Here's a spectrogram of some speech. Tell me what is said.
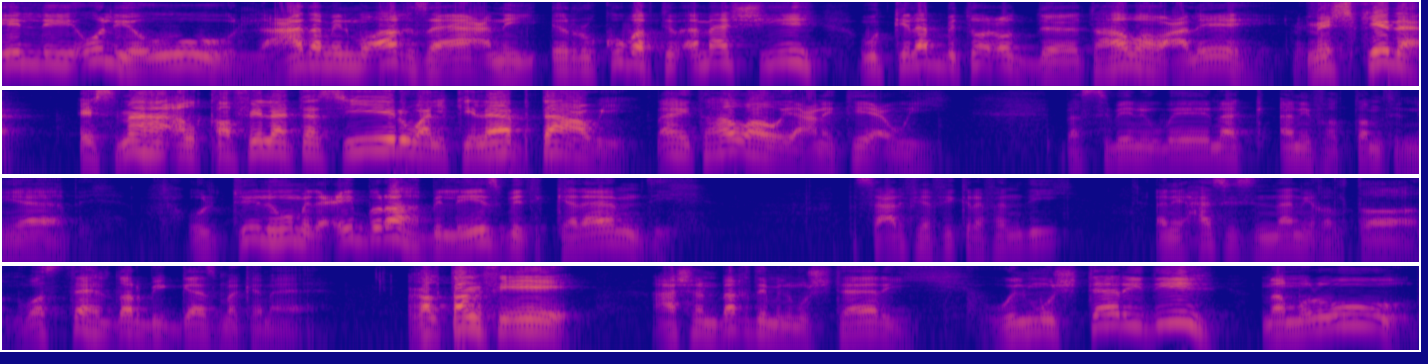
اللي يقول يقول؟ عدم المؤاخذة يعني. الركوبة بتبقى ماشية والكلاب بتقعد تهوهو عليه. مش كده. اسمها القافلة تسير والكلاب تعوي. ما هي تهوهو يعني تعوي. بس بيني وبينك أنا فطمت النيابة. قلت لهم العبرة باللي يثبت الكلام دي. بس عارف يا فكرة فندي؟ أنا حاسس إنني غلطان واستاهل ضرب الجزمة كمان. غلطان في إيه؟ عشان بخدم المشتري والمشتري دي نمرود.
